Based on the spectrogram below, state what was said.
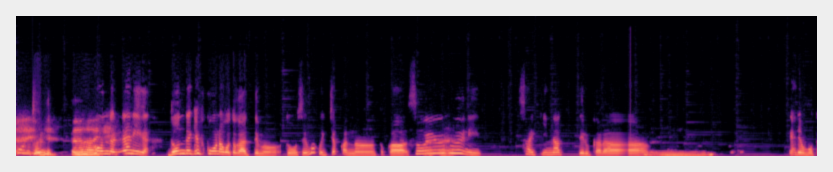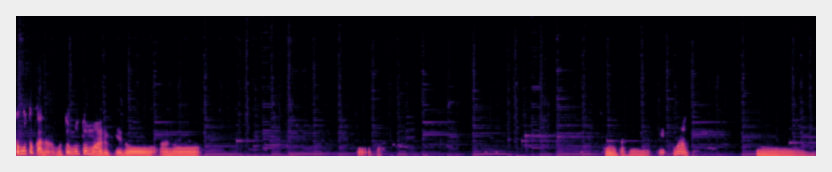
本当に。本当に何が、どんだけ不幸なことがあっても、どうせうまくいっちゃうかなとか、そういう風に最近なってるから、うんいやでももともとかな。もともともあるけど、あの、そうだ。そうだね。えまあ、うーん、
